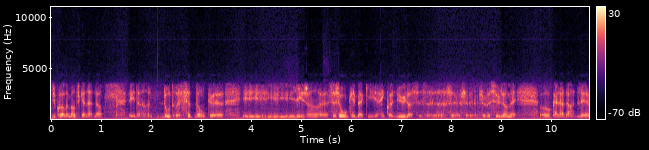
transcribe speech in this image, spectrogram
du gouvernement du Canada et dans d'autres sites. Donc, les gens, c'est sûr au Québec, il est inconnu là, ce, monsieur-là, mais au Canada anglais,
